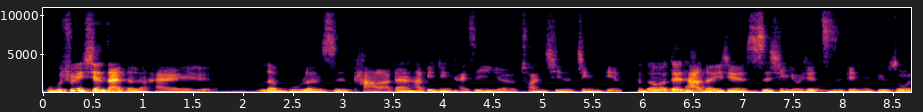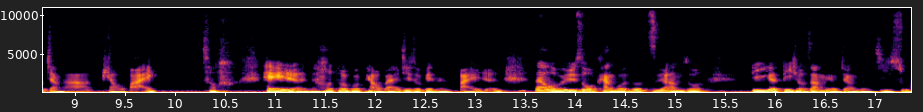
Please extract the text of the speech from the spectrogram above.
我不确定现在的人还认不认识他啦，但是他毕竟还是一个传奇的经典，很多人会对他的一些事情有一些指指点点，比如说讲他漂白，从 黑人然后透过漂白技术变成白人，那我必须说，我看过很多资料，他们说第一个地球上没有这样子的技术。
